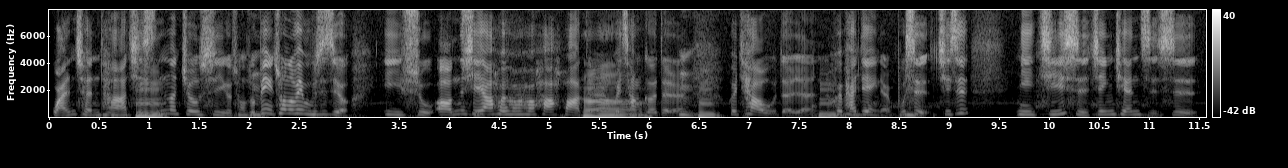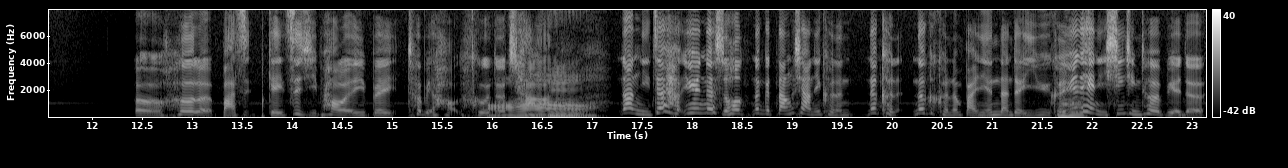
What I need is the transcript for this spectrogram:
完成它，其实嗯那就是一个创作。嗯。并且创作并不是只有艺术哦，那些要会会会画画的人、嗯会唱歌的人、会跳舞的人、嗯。会拍电影的人，不是。其实你即使今天只是。呃，喝了把自给自己泡了一杯特别好的喝的茶，哦，那你在因为那时候那个当下，你可能那可能那个可能百年难得一遇，可能因为那天你心情特别的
